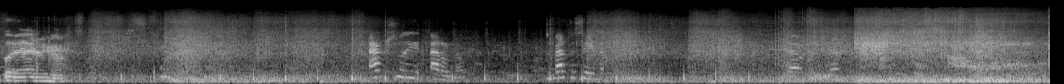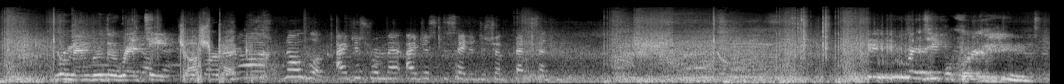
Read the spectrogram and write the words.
but I don't know. Actually, I don't know. I was about to say that. Yeah, Remember the red tape. Josh part? Peck. that- no, no, look. I just remem- I just decided to shut that sentence. Red tape recorder.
